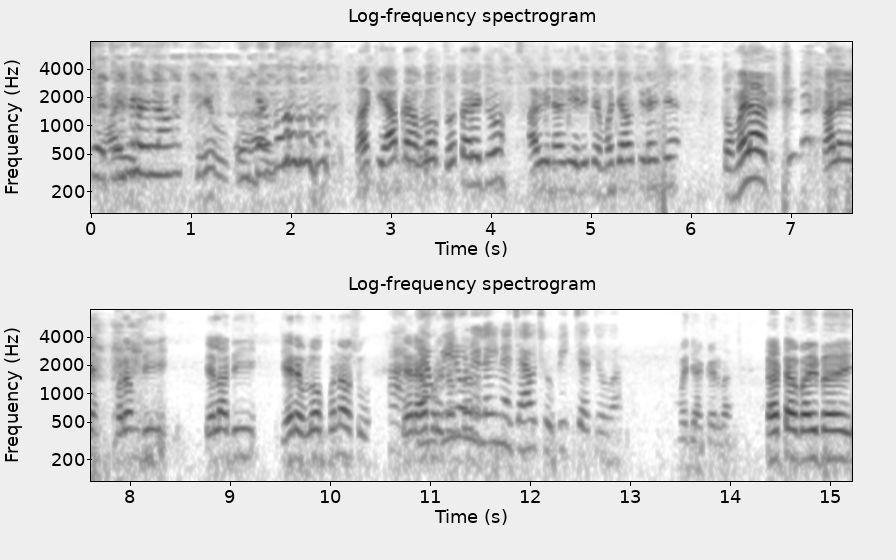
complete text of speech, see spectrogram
છે ચેનલ નો એ દબો બાકી આપણા વ્લોગ જોતા રહેજો. આવી નવી રીતે મજા આવતી રહેશે. તો મળ્યા કાલે પરમદી પેલા દી જ્યારે વ્લોગ બનાવશું ત્યારે આપણે વીરુ ને લઈને જાઉં છું પિક્ચર જોવા. મજા કરવા. ટાટા બાય બાય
